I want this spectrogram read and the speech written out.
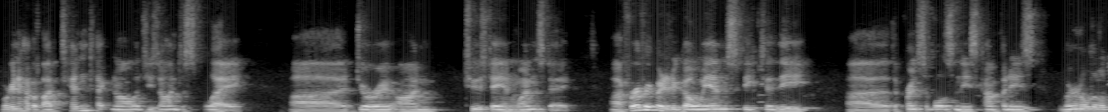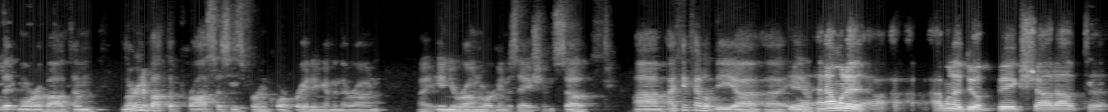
We're going to have about 10 technologies on display uh, during on Tuesday and Wednesday uh, for everybody to go in, speak to the uh, the principals in these companies, learn a little bit more about them, learn about the processes for incorporating them in their own uh, in your own organization. So um, I think that'll be uh, uh, yeah. Know, and I want to I want to do a big shout out to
